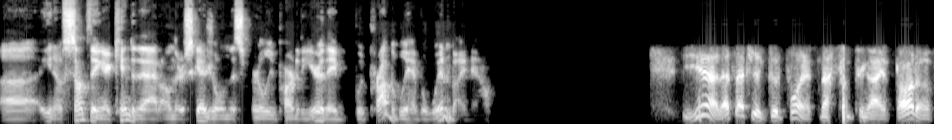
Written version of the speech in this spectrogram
uh, you know, something akin to that on their schedule in this early part of the year, they would probably have a win by now. Yeah, that's actually a good point. It's not something I had thought of.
